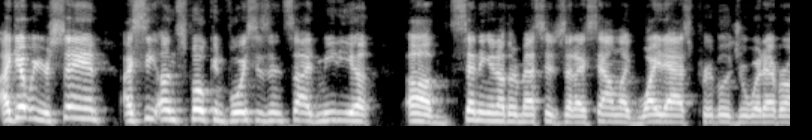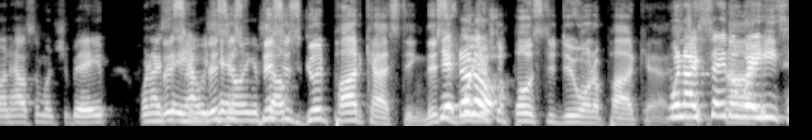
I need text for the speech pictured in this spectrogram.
I get what you're saying. I see unspoken voices inside media um, sending another message that I sound like white ass privilege or whatever on how someone should behave. When I say how he's handling is, himself, This is good podcasting. This Yeah, is no, what no. you're supposed to do on a podcast. when I say the Not- way he's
